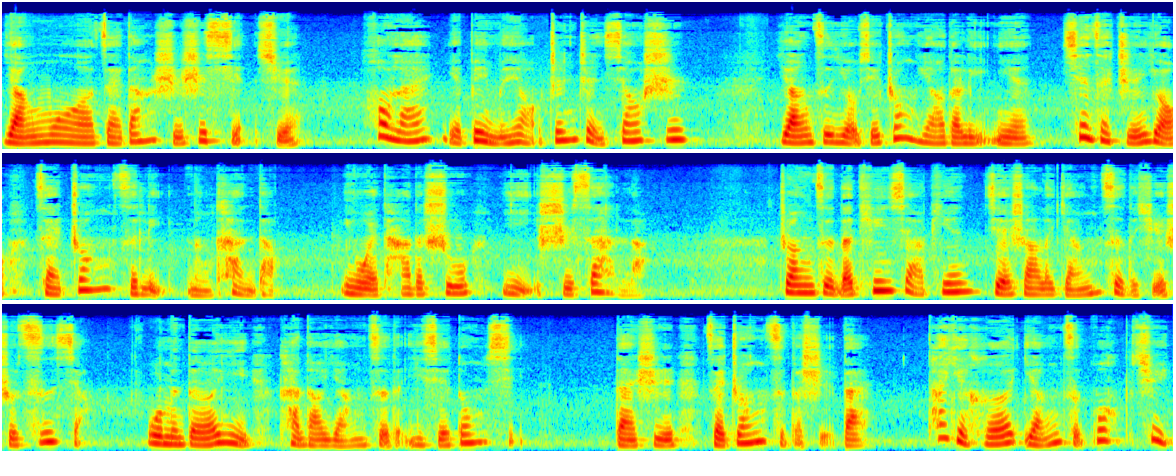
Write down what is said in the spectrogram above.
杨墨在当时是显学。后来也并没有真正消失，杨子有些重要的理念，现在只有在庄子里能看到，因为他的书已失散了。庄子的《天下篇》介绍了杨子的学术思想，我们得以看到杨子的一些东西。但是在庄子的时代，他也和杨子过不去，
